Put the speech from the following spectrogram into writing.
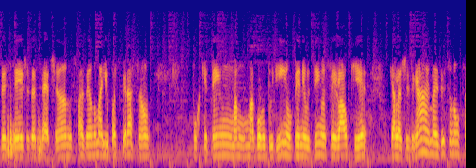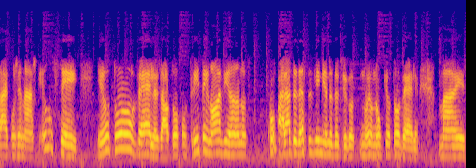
16, 17 anos fazendo uma lipoaspiração porque tem uma, uma gordurinha, um pneuzinho, sei lá o que, que elas dizem, ah, mas isso não sai com ginástica. Eu não sei. Eu tô velha já, eu tô com 39 anos, comparada dessas meninas, eu digo, não, não que eu tô velha, mas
